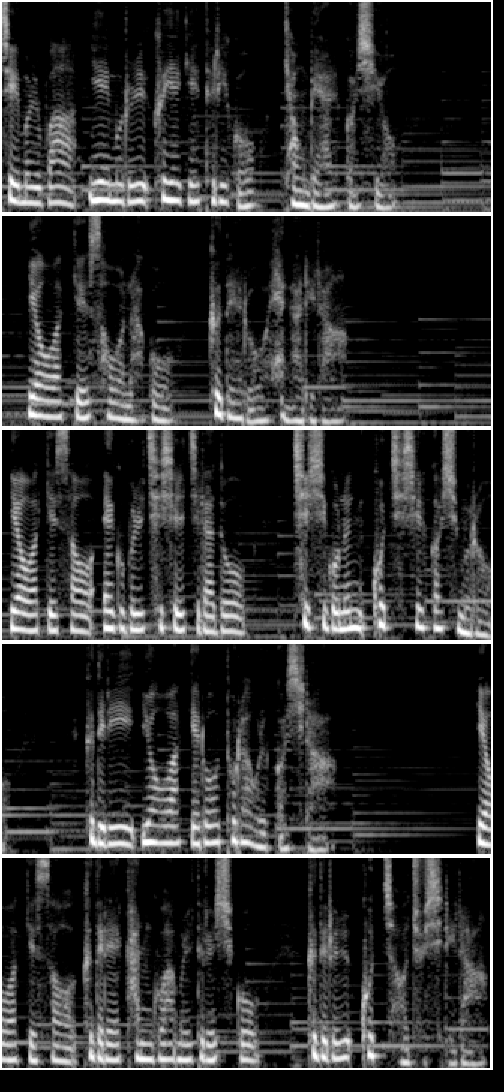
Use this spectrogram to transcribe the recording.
제물과 예물을 그에게 드리고 경배할 것이요. 여호와께 서원하고 그대로 행하리라. 여호와께서 애굽을 치실지라도 치시고는 고치실 것이므로 그들이 여호와께로 돌아올 것이라. 여호와께서 그들의 간구함을 들으시고 그들을 고쳐 주시리라.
